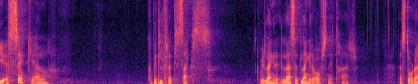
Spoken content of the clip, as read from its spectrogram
I Esekiel kapittel 36 skal vi lengre, lese et lengre avsnitt her. Der står det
